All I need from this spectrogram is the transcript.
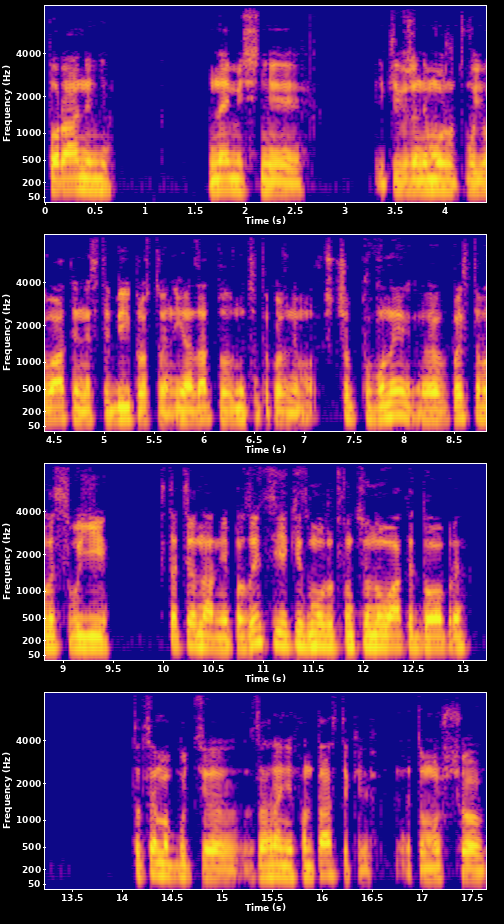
поранені, немічні, які вже не можуть воювати, нести бій, просто і назад повернутися також не можуть. Щоб вони е, виставили свої стаціонарні позиції, які зможуть функціонувати добре, то це, мабуть, е, за грані фантастики, е, тому що,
